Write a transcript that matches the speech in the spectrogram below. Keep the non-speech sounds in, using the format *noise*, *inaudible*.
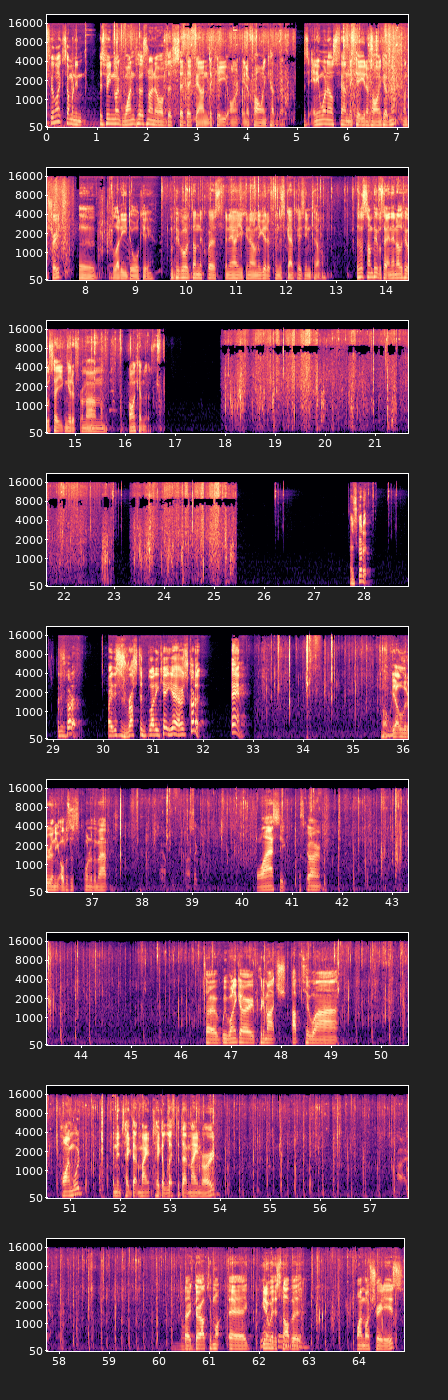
I feel like someone in... There's been like one person I know of that said they found the key on in a filing cabinet. Has anyone else found the key in a filing cabinet on street? The bloody door key. Some people have done the quest. For now, you can only get it from the scav case intel. That's what some people say. And then other people say you can get it from um, filing cabinets. I just got it. I just got it. Wait, this is rusted bloody key. Yeah, I just got it. Damn. Oh, we are literally on the opposite corner of the map. Classic. Classic. Let's go. So we want to go pretty much up to uh, Pinewood, and then take that main, take a left at that main road. Ah, yeah, yeah. So go up to my, uh, you know where the Let game sniper begin. Plymouth Street is.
